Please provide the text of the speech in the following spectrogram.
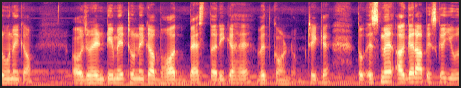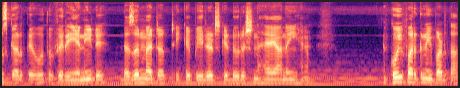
होने का, और जो है इंटीमेट होने का बहुत बेस्ट तरीका है विद कॉन्डोम ठीक है? तो इसमें अगर आप इसका यूज़ करते हो तो फिर एनी डे डजेंट मैटर ठीक है? पीरियड्स के ड्यूरेशन है या नहीं है। कोई फ़र्क नहीं पड़ता।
